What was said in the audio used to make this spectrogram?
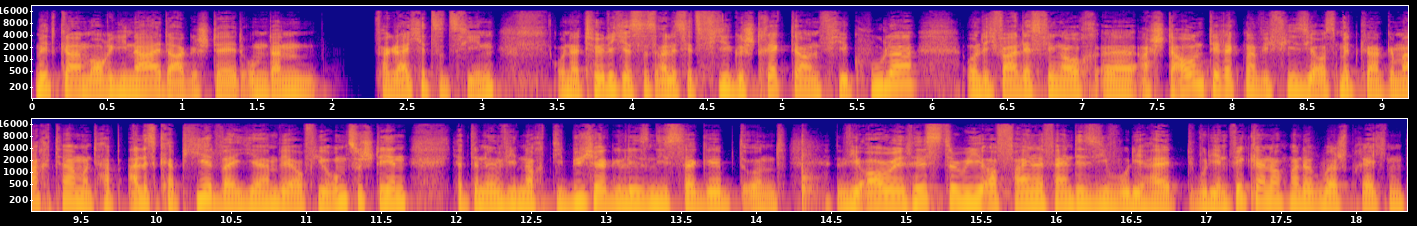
Midgar im Original dargestellt, um dann Vergleiche zu ziehen. Und natürlich ist das alles jetzt viel gestreckter und viel cooler. Und ich war deswegen auch äh, erstaunt direkt mal, wie viel sie aus Midgar gemacht haben und habe alles kapiert, weil hier haben wir auch viel rumzustehen. Ich habe dann irgendwie noch die Bücher gelesen, die es da gibt und The Oral History of Final Fantasy, wo die halt, wo die Entwickler noch mal darüber sprechen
